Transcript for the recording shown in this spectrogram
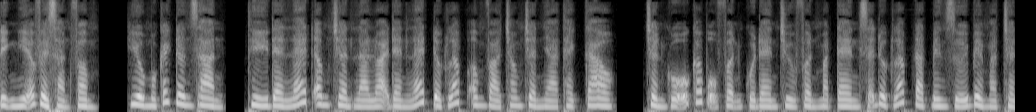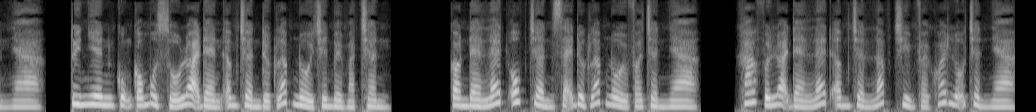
định nghĩa về sản phẩm. Hiểu một cách đơn giản thì đèn LED âm trần là loại đèn LED được lắp âm vào trong trần nhà thạch cao. Trần gỗ các bộ phận của đèn trừ phần mặt đèn sẽ được lắp đặt bên dưới bề mặt trần nhà. Tuy nhiên cũng có một số loại đèn âm trần được lắp nổi trên bề mặt trần. Còn đèn LED ốp trần sẽ được lắp nổi vào trần nhà, khác với loại đèn LED âm trần lắp chìm phải khoét lỗ trần nhà.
